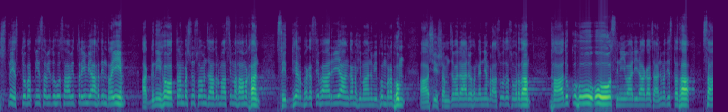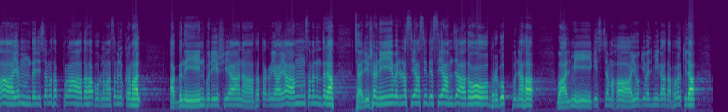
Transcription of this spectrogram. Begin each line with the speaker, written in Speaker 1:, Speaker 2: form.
Speaker 1: വൃഷ്ണിസ്തു പത്നി സവിതുഹു സാവിത്രീം വ്യാഹൃതിം ത്രയീം. അഗ്നിഹോത്രം പശു സോമം ചാതുർമാസി മഹാമഖാൻ സിദ്ധിർഭഗസ്യ ഭാര്യ അംഗമഹിമാനം വിഭും പ്രഭും. ആശിഷം ജവരാരോഹം കന്യം പ്രാസൂത സുഹൃതാം ധാതുക്കുഹൂ ഓ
